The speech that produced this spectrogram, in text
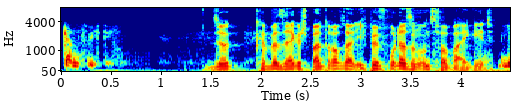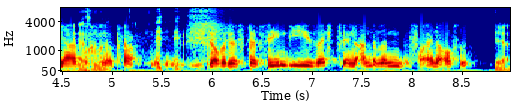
ganz wichtig. So können wir sehr gespannt drauf sein. Ich bin froh, dass es an uns vorbeigeht. Ja, Erstmal. ja klar. Ich glaube, das, das sehen die 16 anderen Vereine auch so. Ja.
